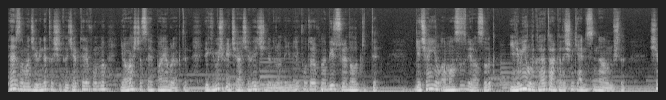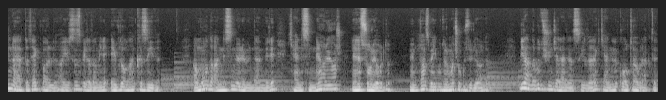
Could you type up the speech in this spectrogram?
Her zaman cebinde taşıdığı cep telefonunu yavaşça sehpaya bıraktı ve gümüş bir çerçeve içinde duran evlilik fotoğrafına bir süre dalıp gitti. Geçen yıl amansız bir hastalık 20 yıllık hayat arkadaşını kendisinden almıştı. Şimdi hayatta tek varlığı hayırsız bir adam ile evli olan kızıydı. Ama o da annesinin ölümünden beri kendisini ne arıyor ne de soruyordu. Mümtaz Bey bu duruma çok üzülüyordu. Bir anda bu düşüncelerden sıyrılarak kendini koltuğa bıraktı.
